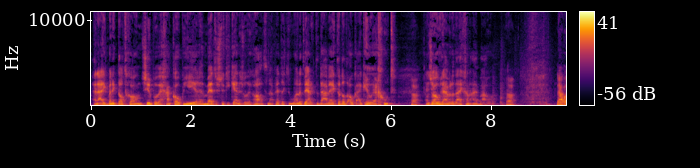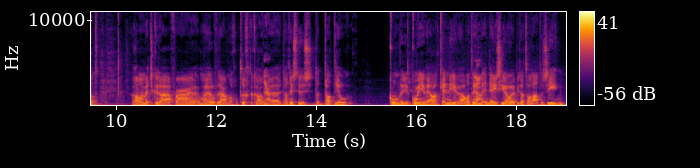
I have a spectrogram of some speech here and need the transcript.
En eigenlijk ben ik dat gewoon simpelweg gaan kopiëren met een stukje kennis wat ik had naar Patrick toe. En dat werkte, daar werkte dat ook eigenlijk heel erg goed. Ja. En zo zijn we dat eigenlijk gaan uitbouwen. Ja, ja want rammen met je kadaver, om heel veel daar nog op terug te komen, Ja. dat is dus dat, dat deel kon je, kon je wel en kende je wel. Want Ja. in, in de ECO heb je dat wel laten zien.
